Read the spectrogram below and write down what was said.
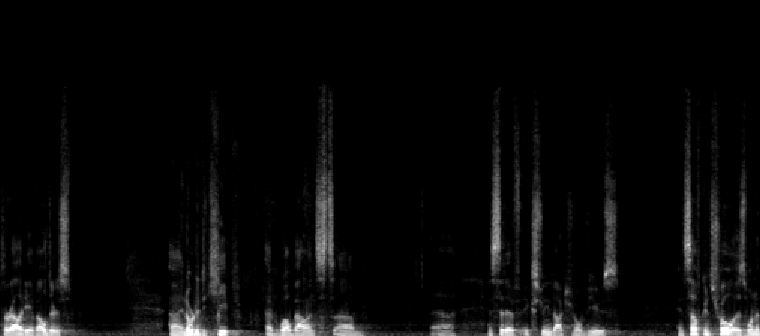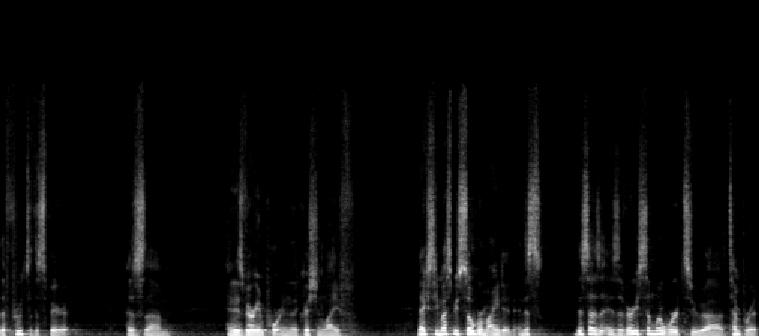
plurality of elders uh, in order to keep a well balanced um, uh, instead of extreme doctrinal views. And self control is one of the fruits of the Spirit as, um, and is very important in the Christian life. Next, he must be sober minded. And this, this has, is a very similar word to uh, temperate,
